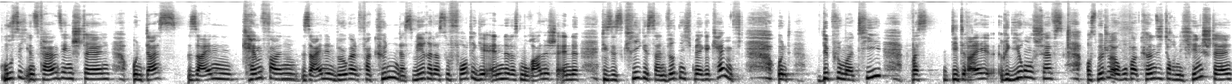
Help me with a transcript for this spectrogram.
muss sich ins Fernsehen stellen und das seinen Kämpfern, seinen Bürgern verkünden. Das wäre das sofortige Ende, das moralische Ende dieses Krieges. Dann wird nicht mehr gekämpft. Und Diplomatie, was die drei Regierungschefs aus Mitteleuropa können sich doch nicht hinstellen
